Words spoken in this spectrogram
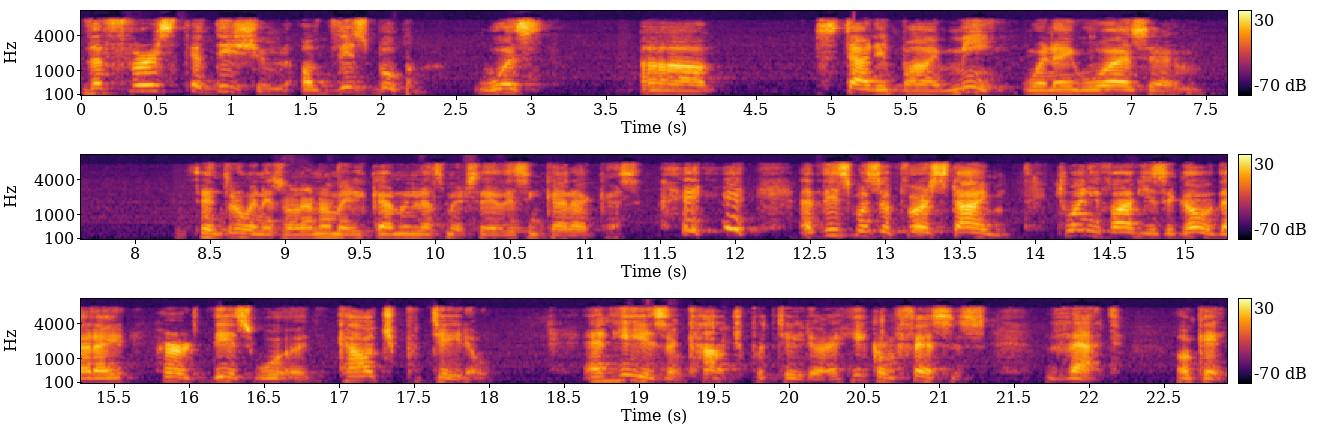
the first edition of this book was uh, studied by me when I was um, Centro Venezolano Americano in Las Mercedes in Caracas. and this was the first time 25 years ago that I heard this word, couch potato. And he is a couch potato, and he confesses that. Okay,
